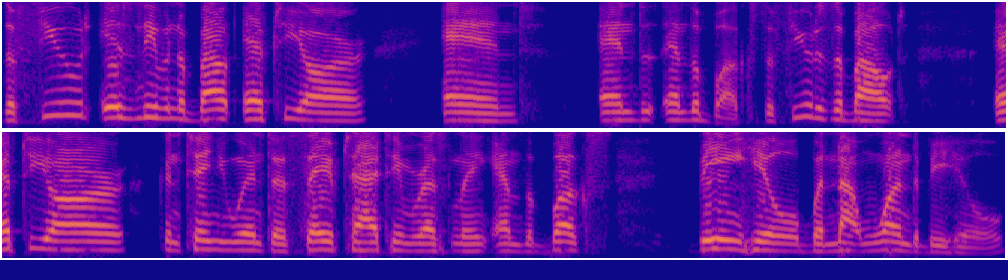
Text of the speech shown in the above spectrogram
The feud isn't even about FTR and and and the Bucks. The feud is about FTR continuing to save tag team wrestling and the Bucks being heel but not wanting to be heel.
